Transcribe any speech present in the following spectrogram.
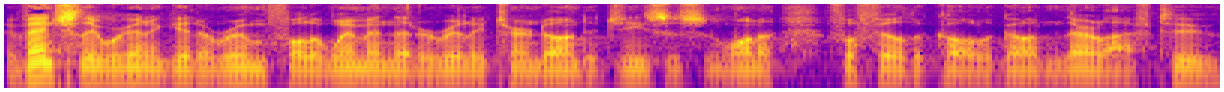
Eventually, we're going to get a room full of women that are really turned on to Jesus and want to fulfill the call of God in their life, too.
